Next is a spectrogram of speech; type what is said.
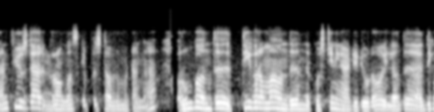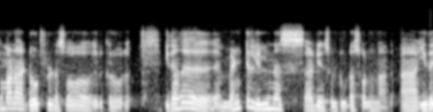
கன்ஃபியூஸ்டா. இருக்கிறவங்க ஸ்கெப்டிஸ்டா வர மாட்டாங்க. ரொம்ப வந்து தீவிரமா வந்து இந்த கொஸ்டினிங் ஆட்டிடியூடோ இல்ல வந்து அதிகமான டவுட்ஃபுல்னஸோ இருக்கிற ஒரு இது வந்து மென்டல் இல்னஸ் அப்படின்னு சொல்லிட்டு கூட சொல்லலாம் இது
